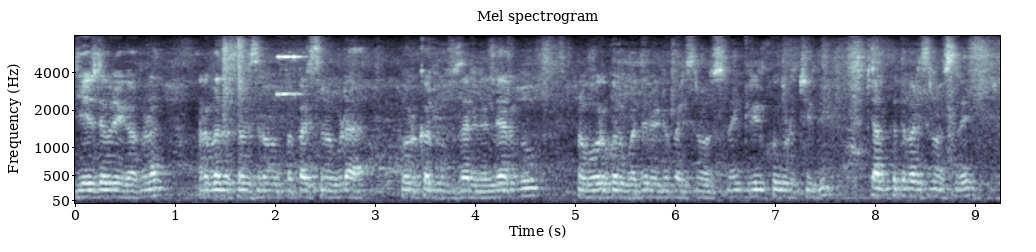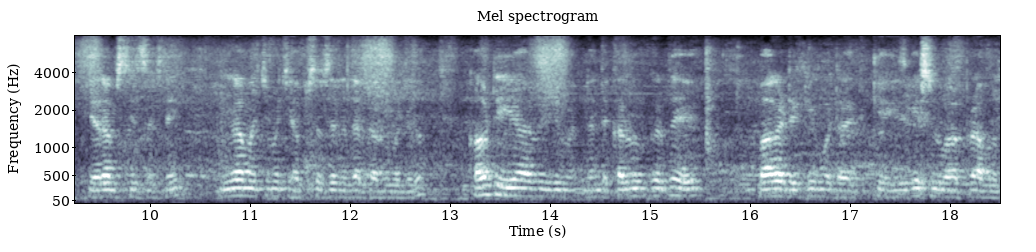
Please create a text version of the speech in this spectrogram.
జేఎస్డబ్ల్యూ కాకుండా అనుబంధ సంవత్సరం పరిశ్రమ కూడా ఓరుకలు ఒకసారి నంద్యాలకు ఓరుకలు మధ్య రెండు పరిశ్రమలు వస్తున్నాయి. గ్రీన్ కో కూడా వచ్చింది. చాలా పెద్ద పరిశ్రమ వస్తున్నాయి. జయరామ్ స్టీల్స్ వచ్చినాయి. ఇంకా మంచి మంచి హబ్స్ వస్తాయి నంద్యాల కర్నూలు మధ్యలో. కాబట్టి అవి ఇది నంద కర్నూలు కడితే బాగా డ్రింకింగ్ వాటర్ ఇరిగేషన్ ప్రాబ్లం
